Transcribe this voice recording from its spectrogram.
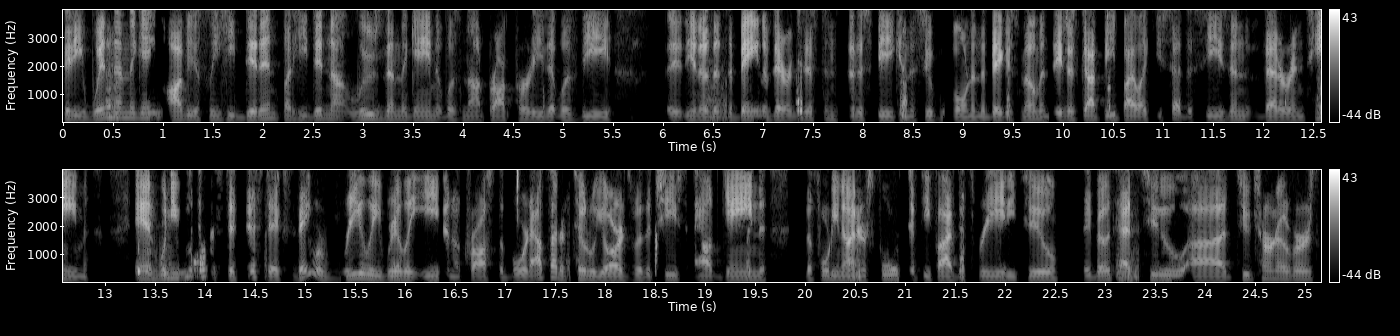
did he win them the game? Obviously, he didn't, but he did not lose them the game. It was not Brock Purdy that was the Eh, you know, the, the bane of their existence, so to speak, in the Super Bowl and in the biggest moment. They just got beat by, like you said, the seasoned veteran team. And when you look at the statistics, they were really, really even across the board. Outside of total yards, where the Chiefs outgained the 49ers 455 to 382. They both had two uh, two turnovers.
